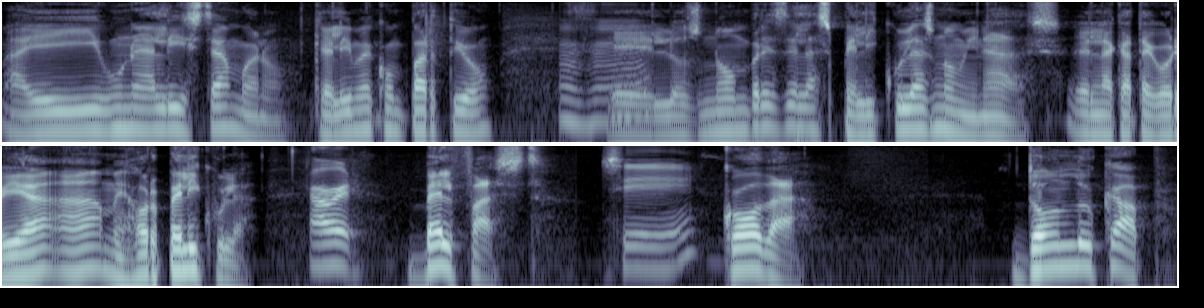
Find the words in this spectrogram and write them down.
hay una lista, bueno, Kelly me compartió eh, los nombres de las películas nominadas en la categoría A, Mejor Película. A ver. Belfast, Sí. Coda, Don't Look Up.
